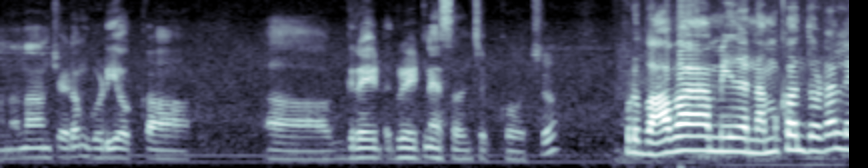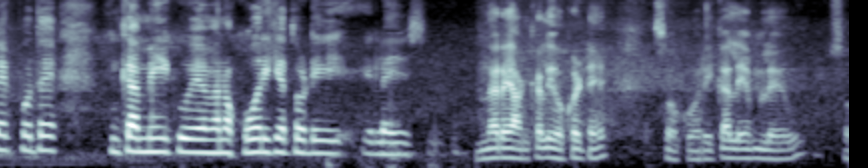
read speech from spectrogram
అన్నదానం చేయడం గుడి యొక్క గ్రేట్ గ్రేట్నెస్ అని చెప్పుకోవచ్చు. ఇప్పుడు బాబా మీద నమ్మకంతో లేకపోతే ఇంకా మీకు ఏమైనా కోరికతోటి ఇలా చేసి అందరి ఆకలి ఒకటే. సో కోరికలు ఏం లేవు. సో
